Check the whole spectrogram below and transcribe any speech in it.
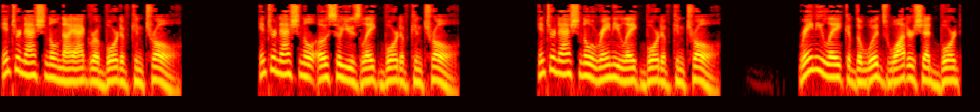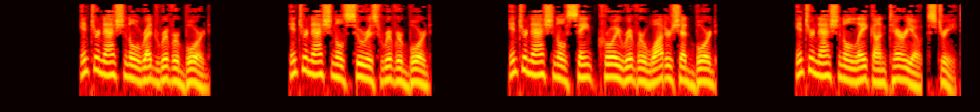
International Niagara Board of Control International Osoyoos Lake Board of Control International Rainy Lake Board of Control Rainy Lake of the Woods Watershed Board International Red River Board International Souris River Board International St. Croix River Watershed Board International Lake Ontario, St.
